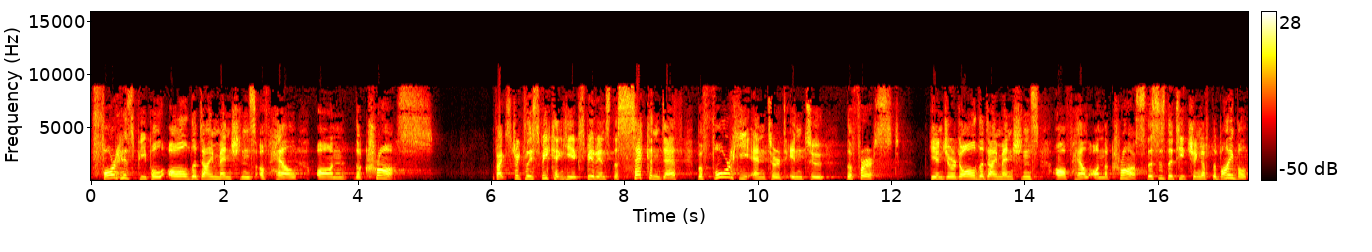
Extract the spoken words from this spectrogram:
for his people all the dimensions of hell on the cross. In fact, strictly speaking, he experienced the second death before he entered into the first. He endured all the dimensions of hell on the cross. This is the teaching of the Bible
